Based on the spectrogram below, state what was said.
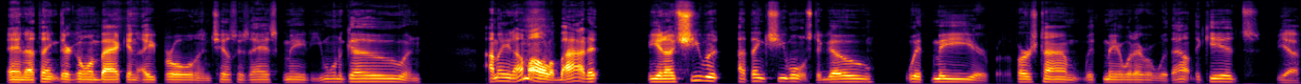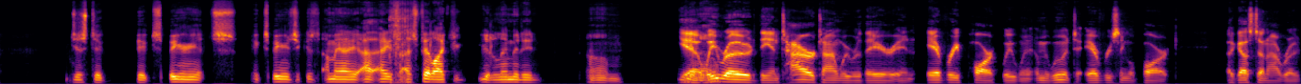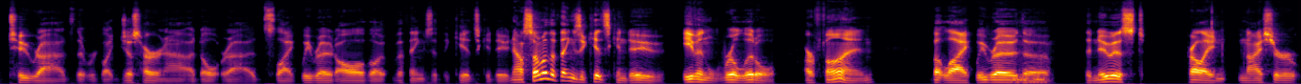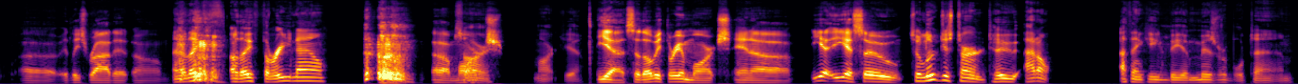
And I think they're going back in April and Chelsea's asked me, Do you want to go? And I mean, I'm all about it. You know, she would I think she wants to go with me or for the first time with me or whatever without the kids Yeah. just to experience experience it because I mean I, I I just feel like you're, you're limited. Um, Yeah, you we rode the entire time we were there in every park we went. I mean, we went to every single park. Augusta and I rode two rides that were like just her and I adult rides. Like we rode all the, the things that the kids could do. Now, some of the things the kids can do, even real little, are fun. But like we rode Mm-hmm. the the newest, probably nicer, uh, at least ride at um, and are they are they three now? uh, Sorry. March. March, yeah. Yeah, so they'll be three in March, and uh, yeah, yeah. So So Luke just turned two. I don't. I think he'd be a miserable time.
